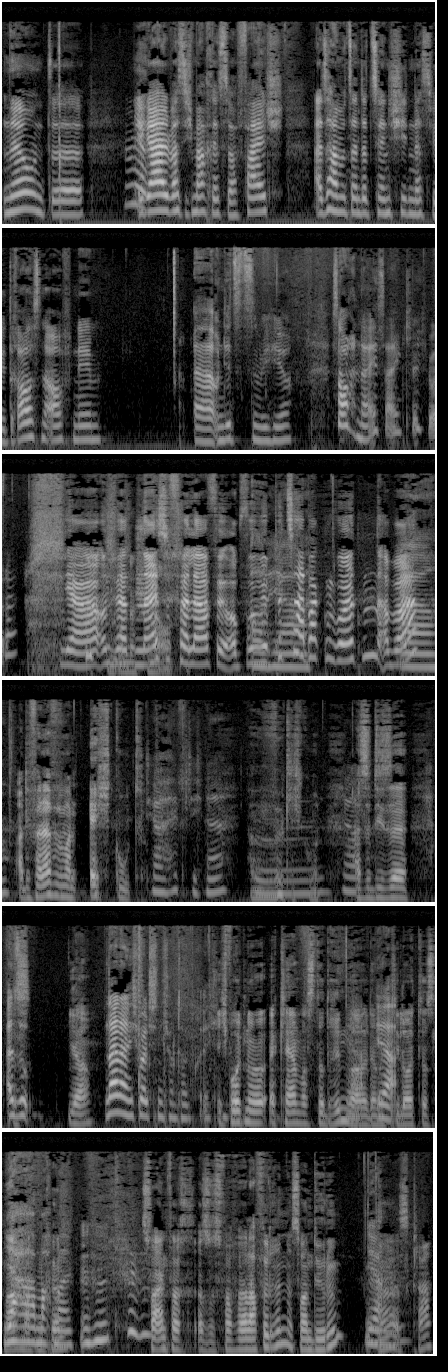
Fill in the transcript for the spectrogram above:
ne? Und äh, egal, was ich mache, es war falsch. Also haben wir uns dann dazu entschieden, dass wir draußen aufnehmen. Äh, und jetzt sitzen wir hier. Ist auch nice eigentlich, oder? Ja, und wir hatten nice. Falafel, obwohl Oh, wir ja. Pizza backen wollten, aber Ja, Aber die Falafel waren echt gut. ja heftig, ne? Waren wirklich gut. Ja. Also diese. Also, das, ja, nein, nein, ich wollte dich nicht unterbrechen. ich wollte nur erklären, was da drin war, damit Ja. die Leute das ja, nachmachen mach können. mal. Mhm. Es war einfach, also es war Falafel drin, es war ein Dürüm. Ja. Ja. ist klar.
